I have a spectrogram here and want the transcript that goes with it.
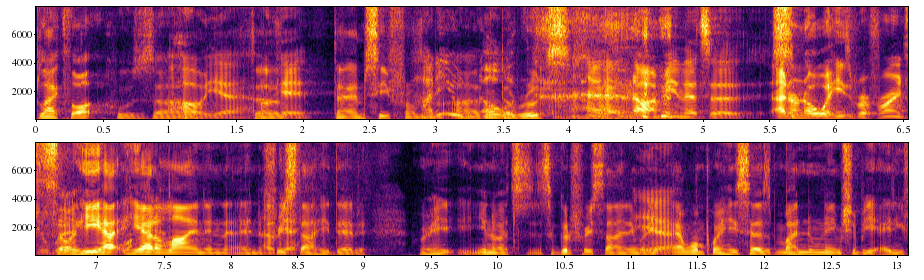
Black Thought, who's uh, oh yeah. the, okay. the MC from How do you uh, know the this? Roots. no, I mean that's a. I don't know what he's referring to. So he had he had a line in in a Okay. freestyle he did where he you know it's it's a good freestyle anyway. Yeah. At one point he says my new name should be 80,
